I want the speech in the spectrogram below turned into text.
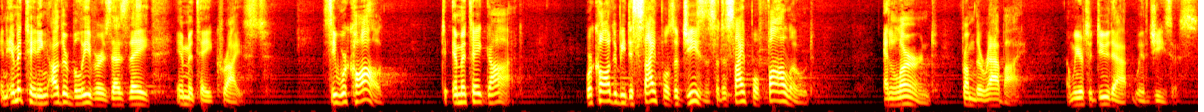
and imitating other believers as they imitate Christ. See, we're called to imitate God. We're called to be disciples of Jesus. A disciple followed and learned from the rabbi. And we are to do that with Jesus.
